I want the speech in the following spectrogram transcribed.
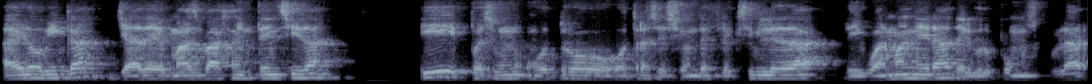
aeróbica ya de más baja intensidad y pues un, otro, otra sesión de flexibilidad de igual manera del grupo muscular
